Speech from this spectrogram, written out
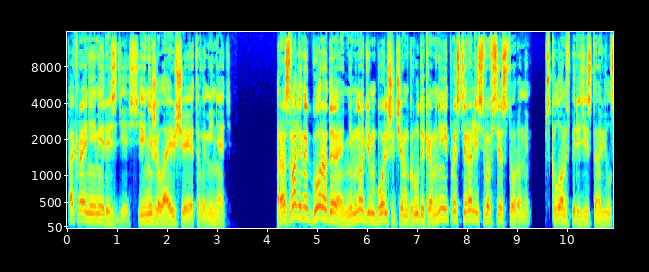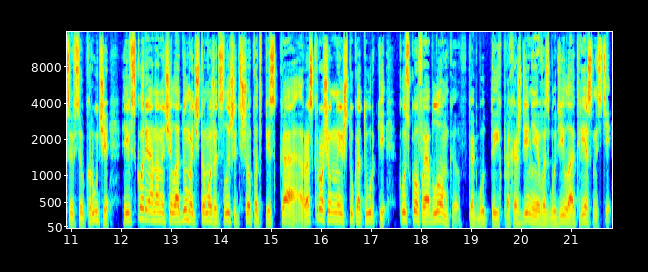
по крайней мере здесь, и не желающая этого менять. Развалины города, немногим больше, чем груды камней, простирались во все стороны. Склон впереди становился все круче, и вскоре она начала думать, что может слышать шепот песка, раскрошенные штукатурки, кусков и обломков, как будто их прохождение возбудило окрестности,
